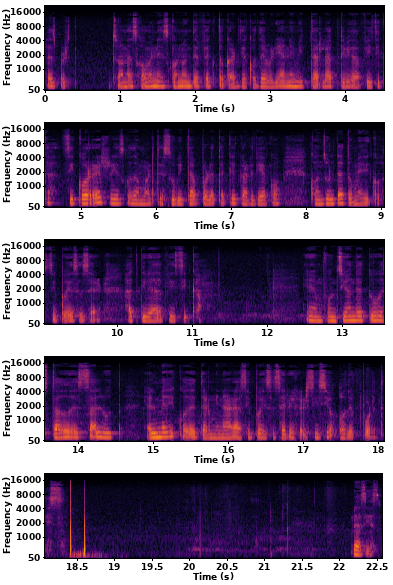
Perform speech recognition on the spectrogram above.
Las personas jóvenes con un defecto cardíaco deberían evitar la actividad física. Si corres riesgo de muerte súbita por ataque cardíaco, consulta a tu médico si puedes hacer actividad física. En función de tu estado de salud, el médico determinará si puedes hacer ejercicio o deportes. Gracias.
